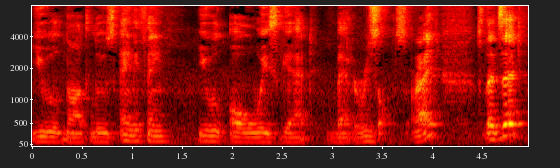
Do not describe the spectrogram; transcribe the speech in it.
You will not lose anything. You will always get better results, all right? So that's it.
